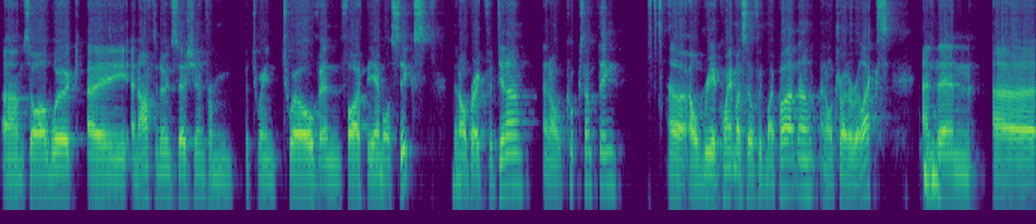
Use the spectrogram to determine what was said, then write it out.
Um, so I'll work a an afternoon session from between 12 and 5 p.m. or 6. Then I'll break for dinner and I'll cook something. Uh, I'll reacquaint myself with my partner and I'll try to relax. And mm-hmm. then uh,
